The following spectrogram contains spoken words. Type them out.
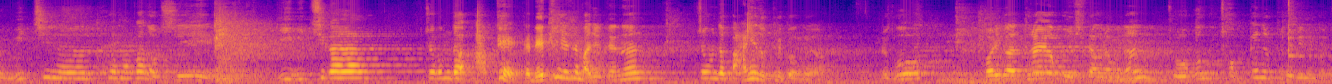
그 위치는 크게 상관없이 이 위치가 조금 더 앞에, 그러니까 네트에서 맞을 때는 조금 더 많이 높일 거고요. 그리고 거리가 드라이브 위치다 그러면은 조금 적게 높여서 미는 거죠.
